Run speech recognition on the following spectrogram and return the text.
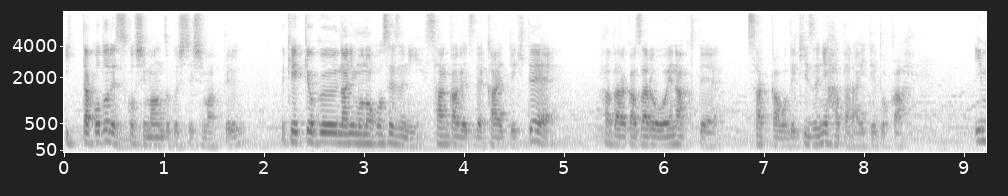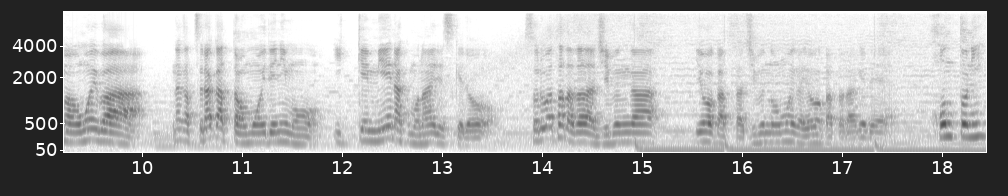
行ったことで少し満足してしまってる。結局何も残せずに3ヶ月で帰ってきて働かざるを得なくてサッカーもできずに働いてとか。今思えばなんか辛かった思い出にも一見見えなくもないですけどそれはただただ自分が弱かった自分の思いが弱かっただけで本当に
